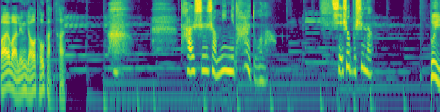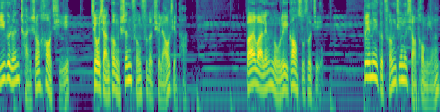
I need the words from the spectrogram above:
白婉玲摇头感叹：“ 他身上秘密太多了。”谁说不是呢？对一个人产生好奇，就想更深层次的去了解他。白婉玲努力告诉自己，对那个曾经的小透明，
